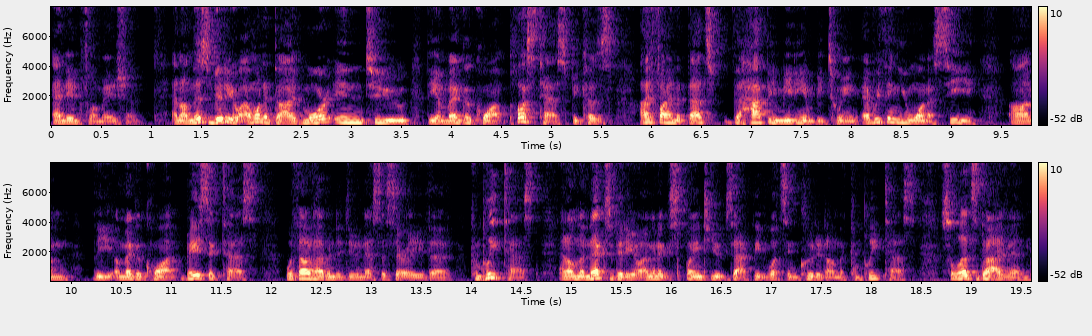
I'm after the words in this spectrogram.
and inflammation. And on this video, I want to dive more into the Omega Quant Plus test because I find that that's the happy medium between everything you want to see on the Omega Quant basic test without having to do necessarily the complete test. And on the next video, I'm going to explain to you exactly what's included on the complete test. So let's dive in.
